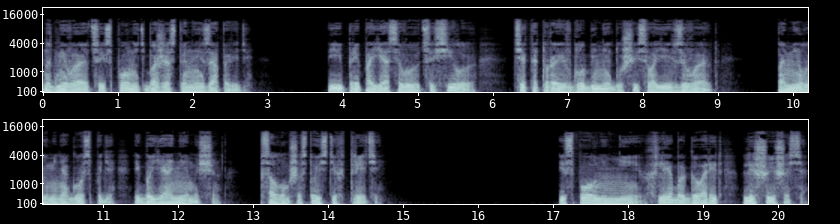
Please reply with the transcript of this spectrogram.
надмеваются исполнить божественные заповеди. И припоясываются силою те, которые в глубине души своей взывают «Помилуй меня, Господи, ибо я немощен». Псалом 6 стих 3 исполненни хлеба, говорит, лишишася,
